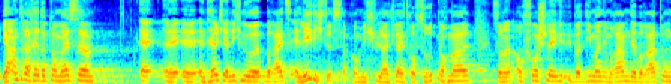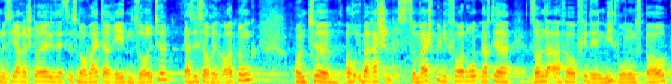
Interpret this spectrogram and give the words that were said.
Ihr Antrag, Herr Dr. Meister, er, er enthält ja nicht nur bereits Erledigtes, da komme ich vielleicht gleich darauf zurück nochmal, sondern auch Vorschläge, über die man im Rahmen der Beratungen des Jahressteuergesetzes noch weiter reden sollte. Das ist auch in Ordnung. Und äh, auch Überraschendes. Zum Beispiel die Forderung nach der Sonder-AV für den Mietwohnungsbau,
